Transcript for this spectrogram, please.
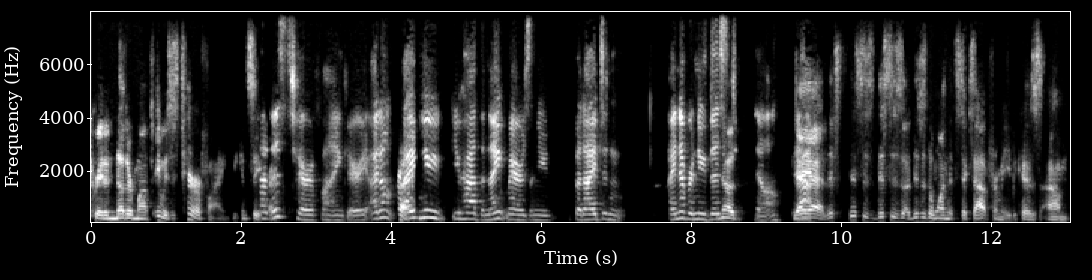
create another monster. Anyways, it's terrifying. You can see that right? is terrifying, Gary. I don't. Right. I knew you had the nightmares, and you, but I didn't. I never knew this. No, yeah, yeah, yeah. This this is this is uh, this is the one that sticks out for me because um,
